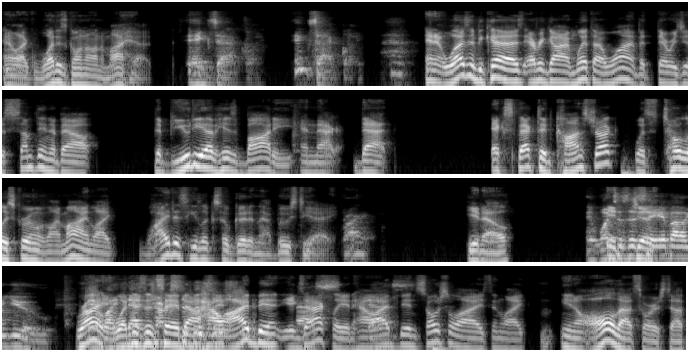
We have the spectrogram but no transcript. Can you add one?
I'm like, what is going on in my head? Exactly. Exactly. And it wasn't because every guy I'm with I want, but there was just something about the beauty of his body and that that expected construct was totally screwing with my mind. Like, why does he look so good in that bustier? Right. You know, And what It does it just- say about you? right? like what does it say about how. I've been exactly and how yes. I've been socialized and like you know all that sort of stuff,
